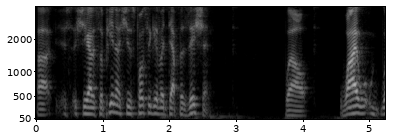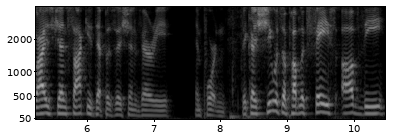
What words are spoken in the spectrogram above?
uh, she got a subpoena. She was supposed to give a deposition. Well, why why is Jen Psaki's deposition very important? Because she was a public face of the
